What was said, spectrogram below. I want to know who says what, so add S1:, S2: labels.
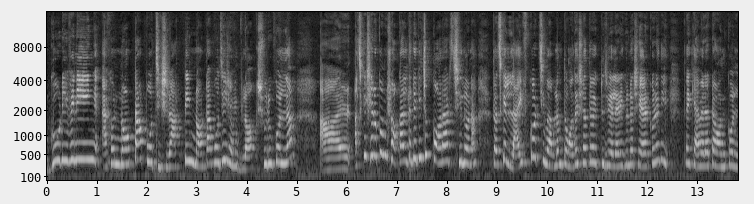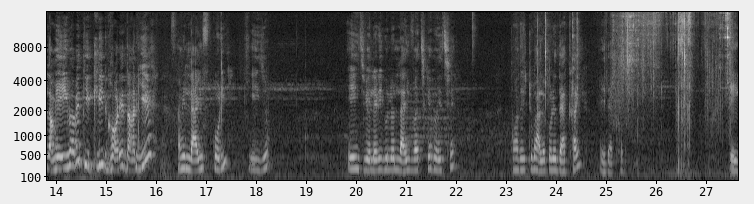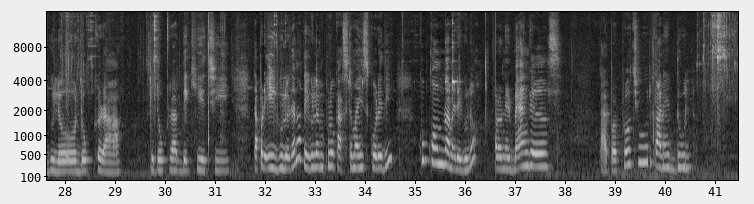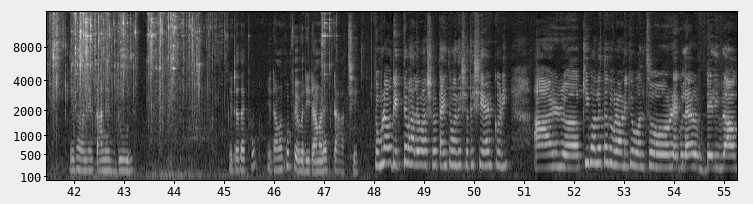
S1: Good evening এখন নটা পঁচিশ রাত্রির নটা পঁচিশ আমি ব্লগ শুরু করলাম। আর আজকে সেরকম সকাল থেকে কিছু করার ছিল না। তো আজকে লাইভ করছি, ভাবলাম তোমাদের সাথেও একটু জুয়েলারিগুলো শেয়ার করে দিই। তাই ক্যামেরাটা অন করলাম। আমি এইভাবে তিতলির ঘরে দাঁড়িয়ে আমি লাইভ করি। এই যে, এই জুয়েলারিগুলোর লাইভ আজকে হয়েছে। তোমাদের একটু ভালো করে দেখাই। এই দেখো, এইগুলো ডোকরা যে ডোকরার দেখিয়েছি। তারপর এইগুলো, জানো তো? এগুলো আমি পুরো কাস্টমাইজ করে দিই। খুব কম দামের এগুলো। ধরনের ব্যাঙ্গেলস তারপর প্রচুর কানের দুল। এ ধরনের কানের দুল। এটা দেখো, এটা আমার খুব ফেভারিট আমার একটা আছে। তোমরাও দেখতে ভালোবাসো, তাই তোমাদের সাথে শেয়ার করি। আর কি বলো তো? তোমরা অনেকে বলছো regular daily vlog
